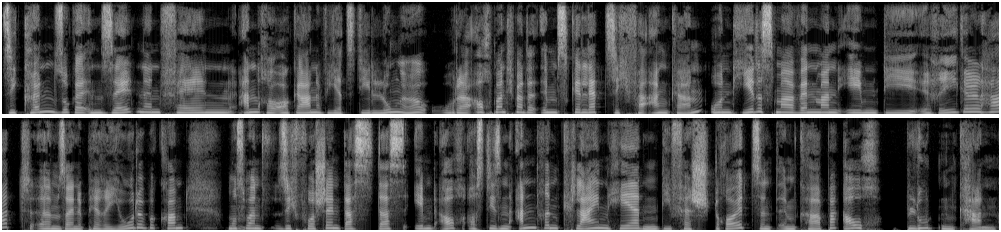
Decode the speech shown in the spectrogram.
Sie können sogar in seltenen Fällen andere Organe wie jetzt die Lunge oder auch manchmal im Skelett sich verankern. Und jedes Mal, wenn man eben die Regel hat, ähm, seine Periode bekommt, muss man sich vorstellen, dass das eben auch aus diesen anderen kleinen Herden, die verstreut sind im Körper, auch bluten kann.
